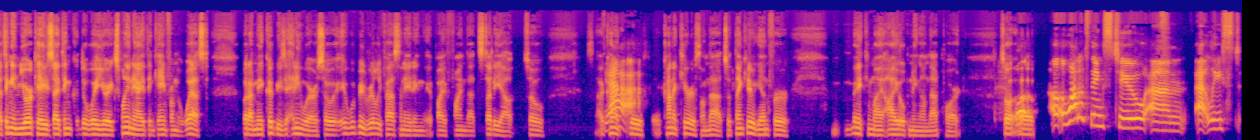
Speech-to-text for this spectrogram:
I think in your case, I think the way you're explaining, I think came from the West, but I mean it could be anywhere. So it would be really fascinating if I find that study out. So I kind of curious, kind of curious on that. So thank you again for making my eye opening on that part. So well, uh, a lot of things too, um, at least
